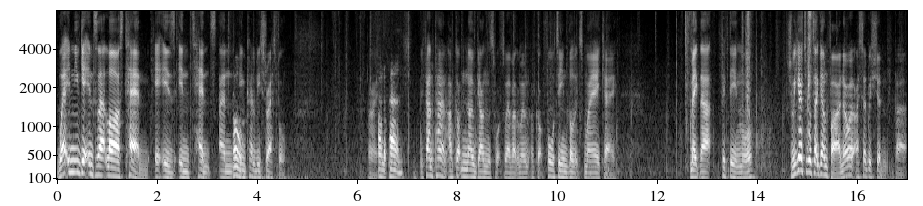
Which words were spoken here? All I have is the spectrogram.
When you get into that last ten, it is intense and Oh. incredibly stressful. All right. Found a pan. You found a pan. I've got no guns whatsoever at the moment. I've got 14 bullets for my AK. Make that 15 more. Should we go towards that gunfire? I know I said we shouldn't, but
